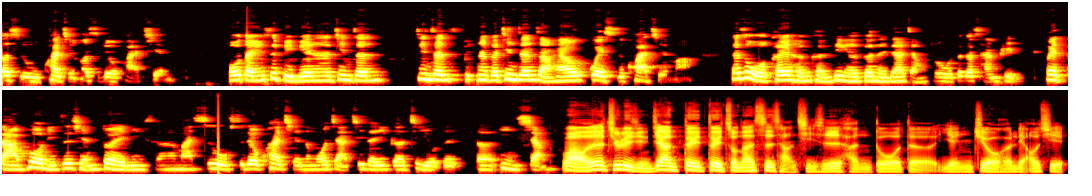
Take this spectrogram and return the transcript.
二十五块钱、二十六块钱。我等于是比别人的竞争竞争那个竞争者还要贵十块钱嘛，但是我可以很肯定的跟人家讲说，我这个产品会打破你之前对你买十五、十六块钱的磨甲机的一个既有的的印象。哇，我觉得 Julie 姐这样对对终端市场其实很多的研究和了解，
